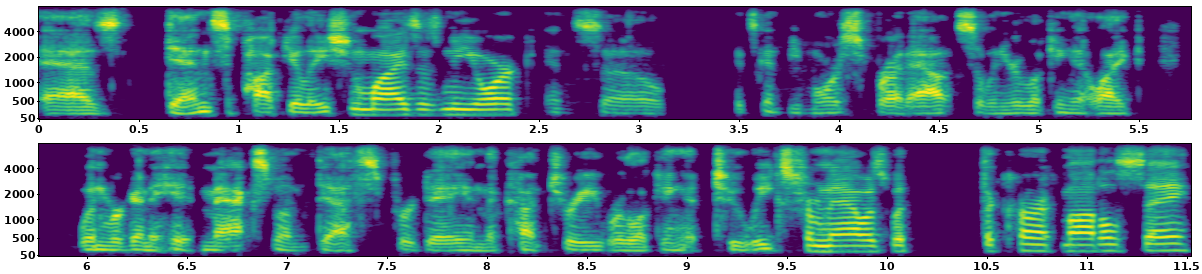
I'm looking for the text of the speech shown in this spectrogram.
as dense population-wise as New York, and so it's going to be more spread out. So when you're looking at like when we're going to hit maximum deaths per day in the country, we're looking at two weeks from now, is what the current models say.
